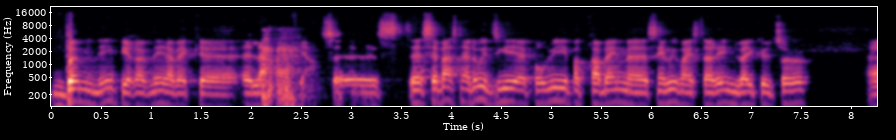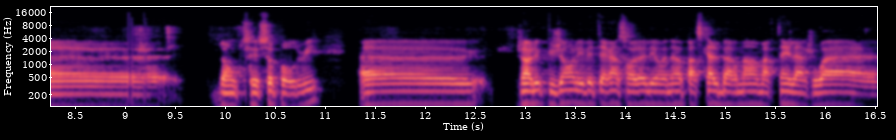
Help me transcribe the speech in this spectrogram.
dominer puis revenir avec euh, la confiance. Euh, Sébastien Nadeau, il dit euh, pour lui, pas de problème, Saint-Louis va instaurer une nouvelle culture. donc, c'est ça pour lui. Jean-Luc Pujon, les vétérans sont là, Léona, Pascal Bernard, Martin Lajoie. Euh,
